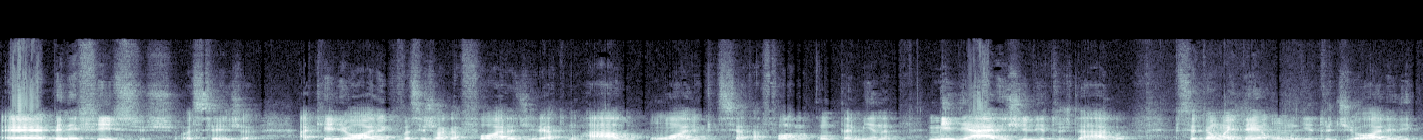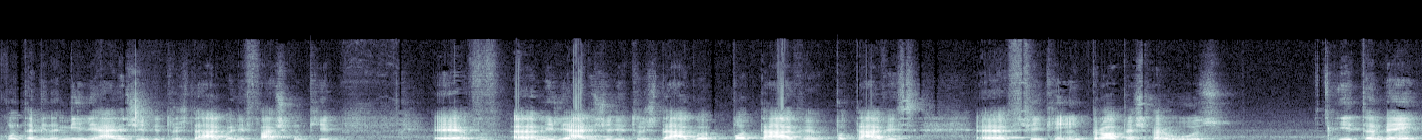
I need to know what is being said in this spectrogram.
é, benefícios, ou seja, aquele óleo que você joga fora direto no ralo, um óleo que de certa forma contamina milhares de litros d'água. Para você ter uma ideia, um litro de óleo ele contamina milhares de litros d'água, ele faz com que é, é, milhares de litros d'água potável, potáveis é, fiquem impróprias para o uso e também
